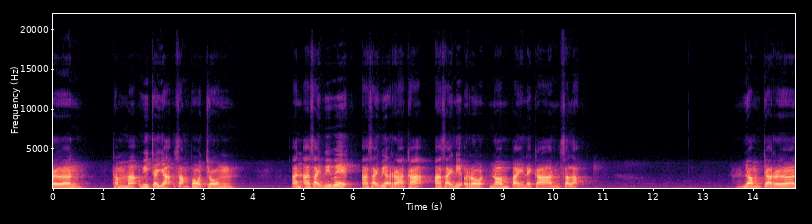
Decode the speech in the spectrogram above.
ริญ ธรรมวิจยะสัมโพชฌงอันอาศัยวิเวก อาศัยวิราคะ อาศัยนิโรธน้อมไปในการสละ ย่อมเจริญ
